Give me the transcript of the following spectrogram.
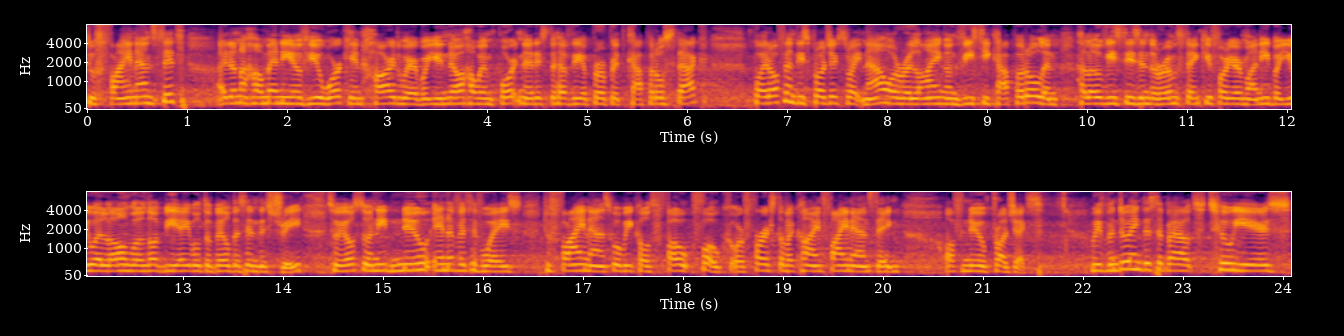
to finance it. I don't know how many of you work in hardware, but you know how important it is to have the appropriate capital stack. Quite often these projects right now are relying on VC capital and hello VCs in the room, thank you for your money, but you alone will not be able to build this industry. So we also need new innovative ways to finance what we call FOAK or first of a kind financing of new projects. We've been doing this about two years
